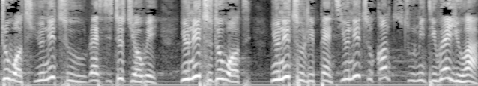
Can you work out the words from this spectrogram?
do what? You need to restitute your way. You need to do what? You need to repent. You need to come to me the way you are.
